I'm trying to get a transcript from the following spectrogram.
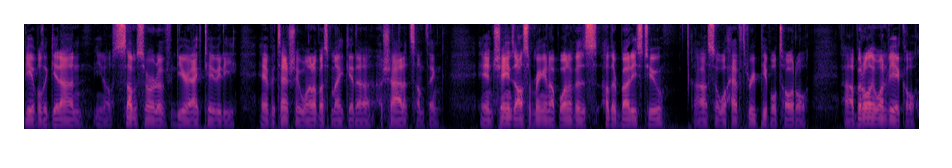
be able to get on, you know, some sort of deer activity, and potentially one of us might get a, a shot at something. And Shane's also bringing up one of his other buddies too, uh, so we'll have three people total, uh, but only one vehicle.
